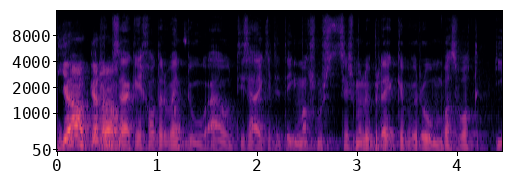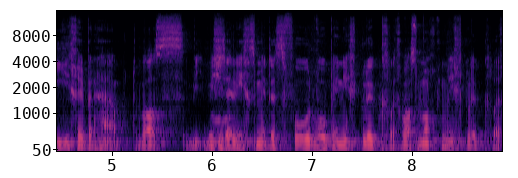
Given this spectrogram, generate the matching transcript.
ja, genau. Darum sage ich, oder, wenn du auch dein eigenes Ding machst, musst du zuerst mal überlegen, warum, was will ich überhaupt, was, wie, wie stelle ich mir das vor, wo bin ich glücklich, was macht mich glücklich,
